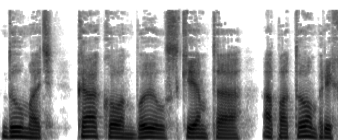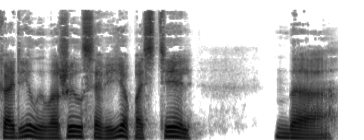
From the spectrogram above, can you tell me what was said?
думать, как он был с кем-то, а потом приходил и ложился в ее постель. Да,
